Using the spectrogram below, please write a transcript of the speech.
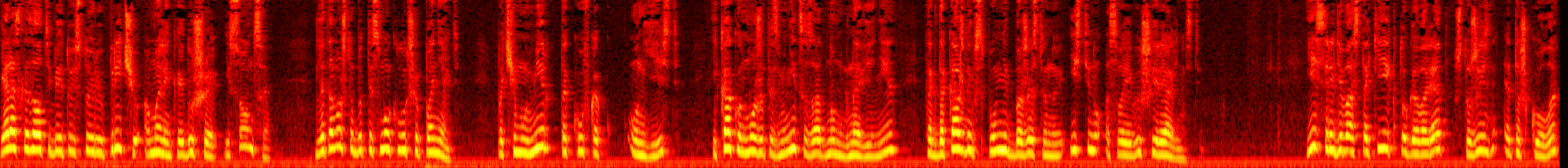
Я рассказал тебе эту историю-притчу о маленькой душе и солнце для того, чтобы ты смог лучше понять, почему мир таков, как он есть, и как он может измениться за одно мгновение, когда каждый вспомнит божественную истину о своей высшей реальности. Есть среди вас такие, кто говорят, что жизнь – это школа,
